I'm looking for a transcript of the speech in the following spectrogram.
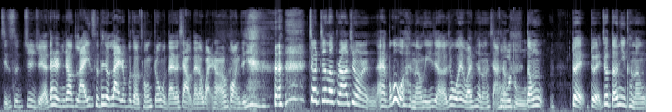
几次拒绝。但是你知道，来一次他就赖着不走，从中午待到下午，待到晚上，然后逛街，就真的不知道这种人。哎，不过我很能理解了，就我也完全能想象，孤独。等，对对，就等你可能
